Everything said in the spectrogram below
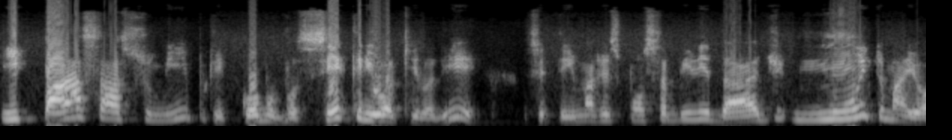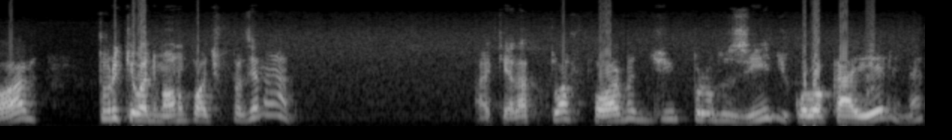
e passa a assumir, porque como você criou aquilo ali, você tem uma responsabilidade muito maior, porque o animal não pode fazer nada. Aquela tua forma de produzir, de colocar ele, né?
